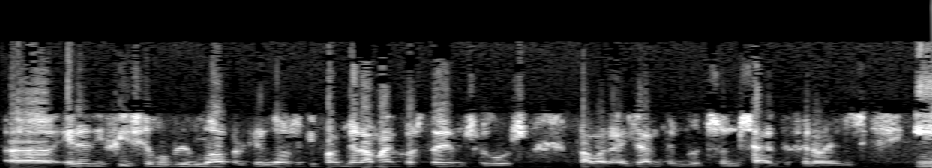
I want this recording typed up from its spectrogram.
Uh, era difícil obrir-lo perquè els dos equips més mancos estaven segurs però bueno, ells han tingut l'encert de fer-ho ells i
